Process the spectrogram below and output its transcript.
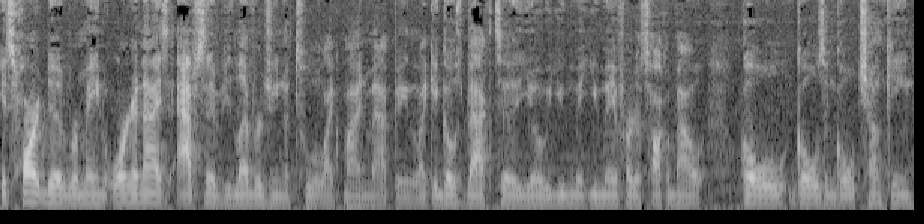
it's hard to remain organized absent of you leveraging a tool like mind mapping. Like it goes back to you know you may, you may have heard us talk about goal goals and goal chunking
